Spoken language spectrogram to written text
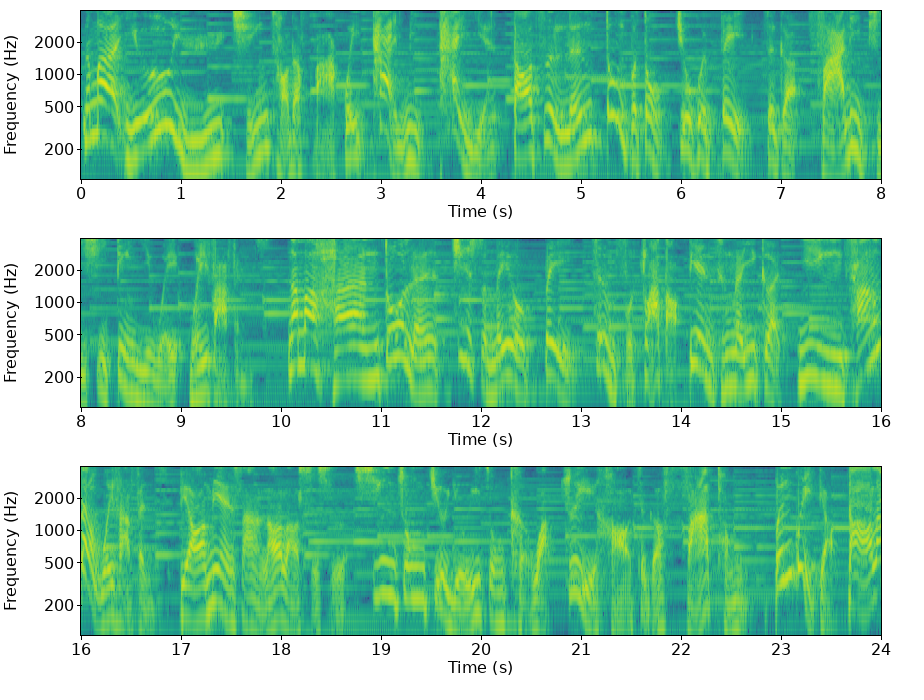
那么，由于秦朝的法规太密太严，导致人动不动就会被这个法律体系定义为违法分子。那么，很多人即使没有被政府抓到，变成了一个隐藏的违法分子，表面上老老实实，心中就有一种渴望，最好这个法统崩溃掉，倒了，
